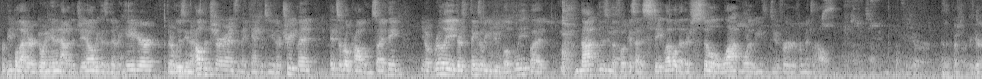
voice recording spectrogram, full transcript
for people that are going in and out of the jail because of their behavior, if they're losing their health insurance and they can't continue their treatment, it's a real problem. So I think, you know, really there's things that we can do locally, but not losing the focus at a state level that there's still a lot more that we need to do for, for mental health. Another question over here.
